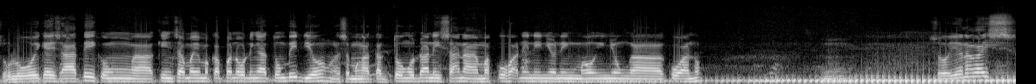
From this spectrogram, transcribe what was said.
So luoy kay sa ate kung ah, kinsa may makapanood ni atong video sa mga tagtungod ani sana makuha ni ninyo ning mao inyong uh, kuha no. Mm. So yan na guys.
